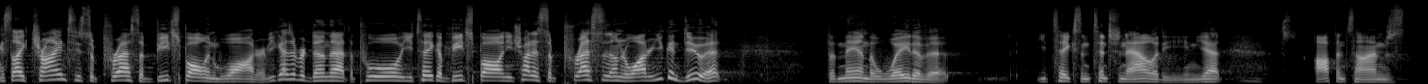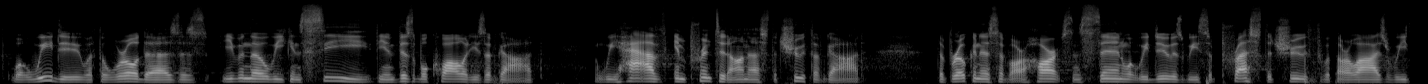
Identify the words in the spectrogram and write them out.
it's like trying to suppress a beach ball in water. Have you guys ever done that at the pool? You take a beach ball and you try to suppress it underwater. You can do it, but man, the weight of it, it takes intentionality. And yet, oftentimes, what we do, what the world does, is even though we can see the invisible qualities of God, we have imprinted on us the truth of God, the brokenness of our hearts and sin, what we do is we suppress the truth with our lives. We,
